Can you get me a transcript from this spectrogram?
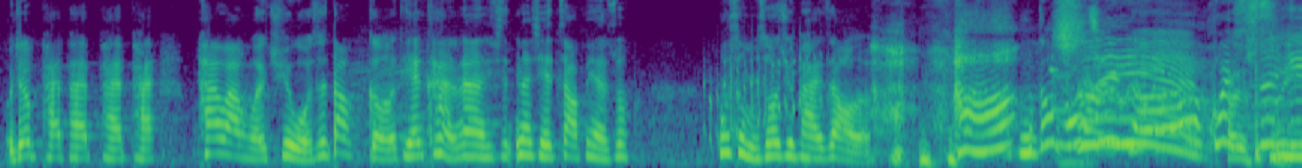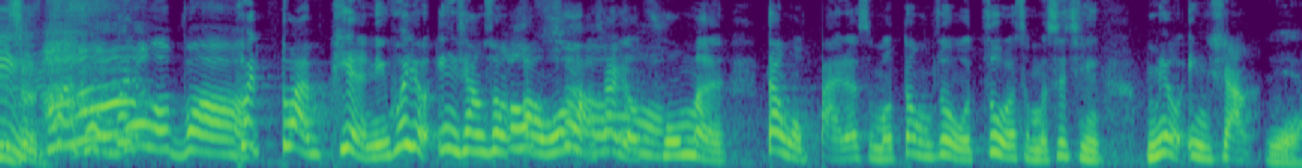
我就拍拍拍拍，拍完回去，我是到隔天看那些那些照片，说我什么时候去拍照了？啊，你都不记得？会失忆，太恐怖了吧？会断片，你会有印象说哦，我好像有出门，但我摆了什么动作，我做了什么事情没有印象。哇，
